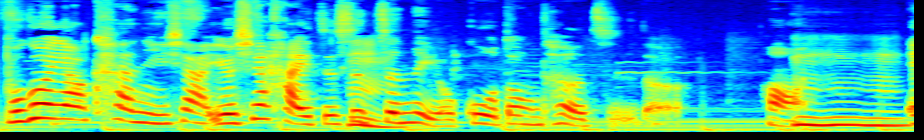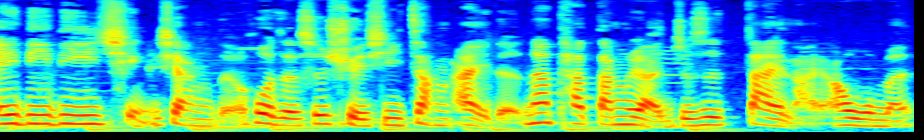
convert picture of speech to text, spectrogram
不过要看一下，有些孩子是真的有过动特质的。嗯哦，嗯嗯 ADD 倾向的，或者是学习障碍的，那他当然就是带来啊，我们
